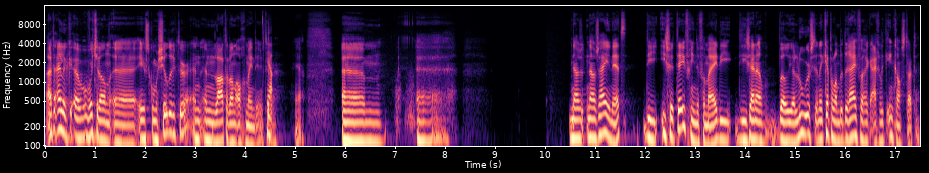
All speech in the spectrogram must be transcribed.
Uiteindelijk word je dan eerst commercieel directeur en, en later dan algemeen directeur. Ja. ja. Um, nou, nou zei je net, die ICT-vrienden van mij, die, die zijn nou wel jaloers. En ik heb al een bedrijf waar ik eigenlijk in kan starten.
